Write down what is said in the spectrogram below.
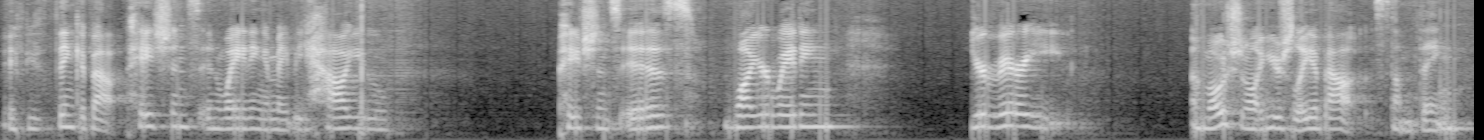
If you think about patience and waiting and maybe how you patience is while you're waiting, you're very emotional usually about something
